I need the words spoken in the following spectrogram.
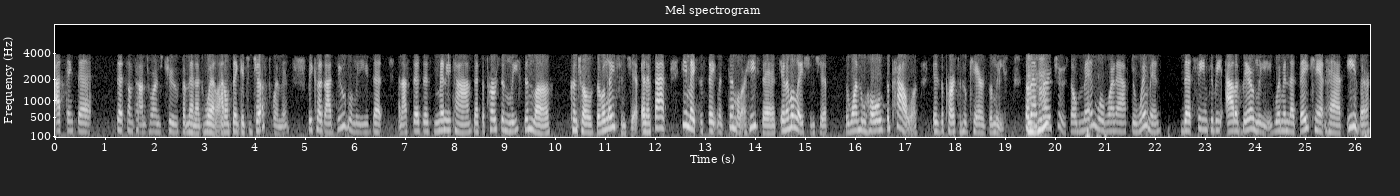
I think that that sometimes runs true for men as well. I don't think it's just women because I do believe that and I've said this many times that the person least in love controls the relationship. And in fact, he makes a statement similar. He says, in a relationship, the one who holds the power is the person who cares the least. So that's Mhm. very true. So men will run after women that seem to be out of their league, women that they can't have either.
